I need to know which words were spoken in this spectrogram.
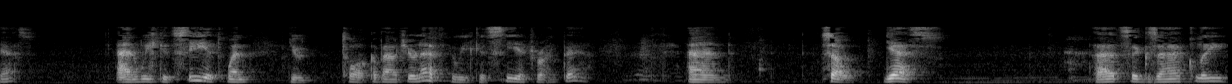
Yes? And we could see it when you talk about your nephew. We could see it right there. And so, yes, that's exactly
